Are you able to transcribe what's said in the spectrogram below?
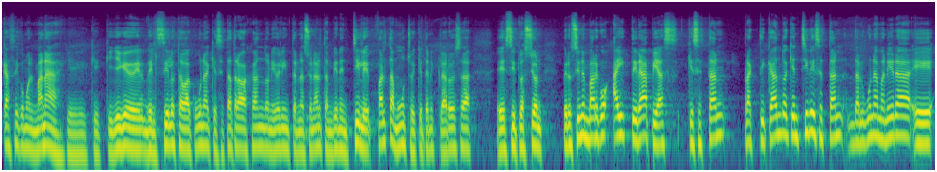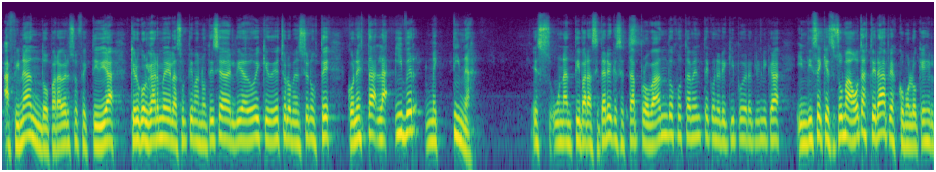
casi como el maná, que, llegue del cielo esta vacuna que se está trabajando a nivel internacional también en Chile. Falta mucho, hay que tener claro esa eh, situación. Pero sin embargo hay terapias que se están practicando aquí en Chile y se están de alguna manera eh, afinando para ver su efectividad. Quiero colgarme de las últimas noticias del día de hoy, que de hecho lo menciona usted, con esta, la ivermectina. Es un antiparasitario que se está probando justamente con el equipo de la clínica Indice, que se suma a otras terapias como lo que es el,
